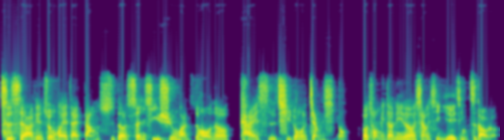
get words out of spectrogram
此时啊，联准会在当时的升息循环之后呢，开始启动了降息哦。而聪明的你呢，相信也已经知道了，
